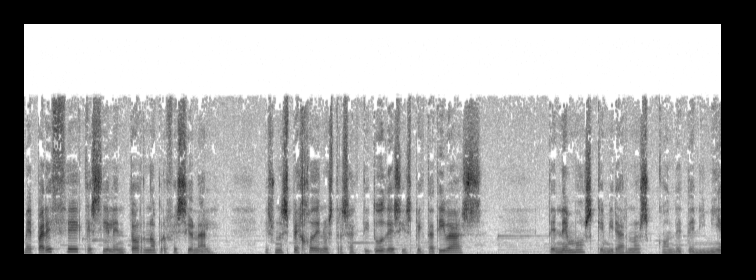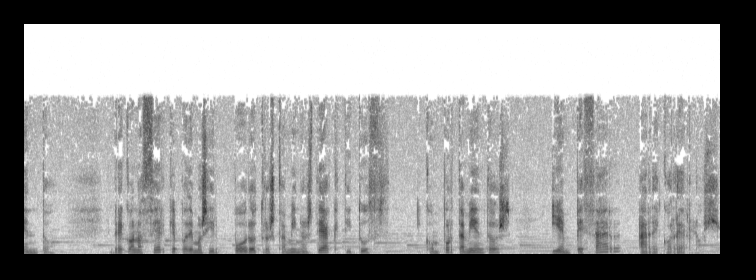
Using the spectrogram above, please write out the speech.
Me parece que si el entorno profesional es un espejo de nuestras actitudes y expectativas, tenemos que mirarnos con detenimiento, reconocer que podemos ir por otros caminos de actitud y comportamientos y empezar a recorrerlos.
